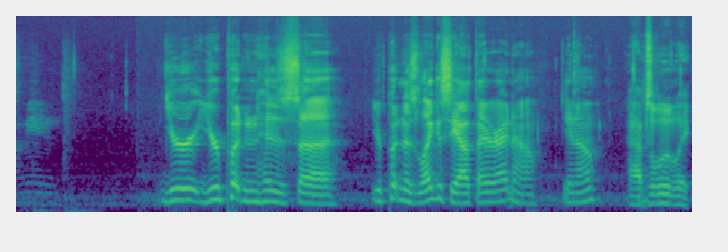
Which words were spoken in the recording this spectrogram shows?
I mean, you're you're putting his uh, you're putting his legacy out there right now. You know. Absolutely.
